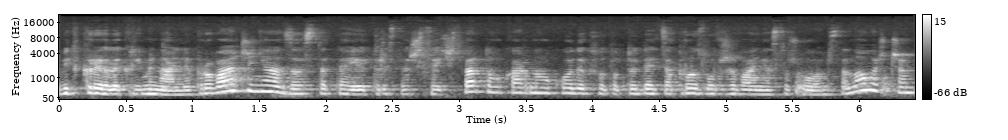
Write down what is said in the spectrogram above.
відкрили кримінальне провадження за статтею 364 карного кодексу, тобто йдеться про зловживання службовим становищем.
